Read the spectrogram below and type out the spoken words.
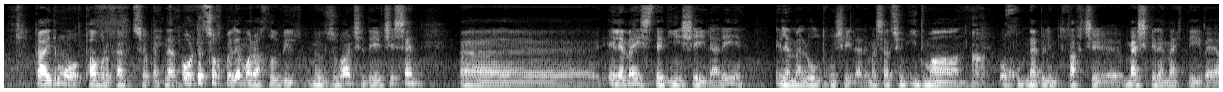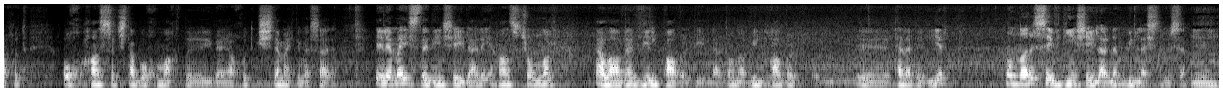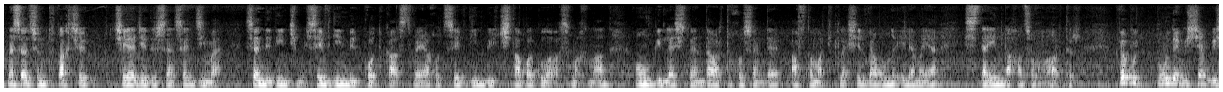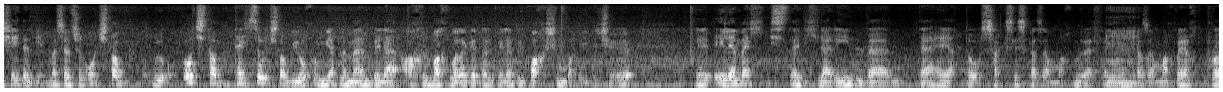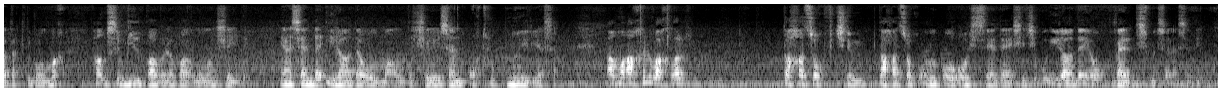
Qayıdım o Power of Habit söhbətinə. Orda çox belə maraqlı bir mövzu var ki, deyir ki, sən ə, eləmək istədiyin şeyləri eləməli olduğun şeyləri, məsəl üçün idman, ha. oxu, nə bilim, tutaq ki, məşq eləməkdir və yaxud ox hansısa kitab oxumaqdır və yaxud işləməkdir və s. Eləmək istədiyin şeyləri hansı ki, onlar əlavə willpower deyirlər də, ona willpower e, tələb eləyir. Onları sevdiyin şeylərlə birləşdirirsən. Hmm. Məsəl üçün tutaq ki, şeyə gedirsənsə cimə, sən dediyin kimi sevdiyin bir podkast və yaxud sevdiyin bir kitaba qulaq asmaqla onu birləşdirəndə artıq o səndə avtomatikləşir və onu eləməyə istəyin daha çox artır. Və bu bunu demişkən bir şey də deyim. Məsəl üçün o kitab bu o kitab təkcə o kitab yox, ümumiyyətlə mənim belə axır vaxtlara qədər belə bir baxışım var idi ki, e, eləmək istədiklərin və də həyatda o success qazanmaq, müvəffəqiyyət hmm. qazanmaq və yaxud produktiv olmaq hamısı willpower-a bağlı olan şeydir. Yəni səndə iradə olmalıdır ki, sən oturub bunu eləyəsən. Amma axır vaxtlar daha çox fikrim daha çox o, o, o hissəyə dəyişir ki, bu iradə yox, vərdiş məsələsidir.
